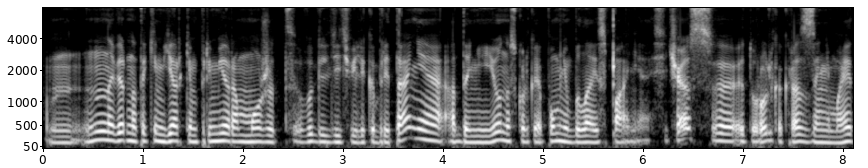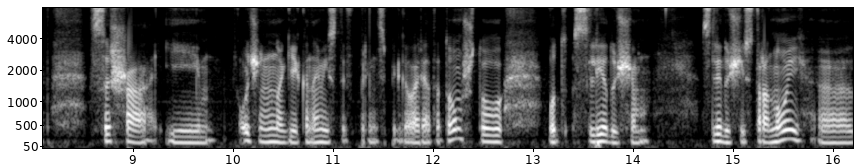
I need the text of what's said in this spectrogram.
Ну, наверное, таким ярким примером может выглядеть Великобритания, а до нее, насколько я помню, была Испания. Сейчас э, эту роль как раз занимает США. И очень многие экономисты, в принципе, говорят о том, что вот следующим Следующей страной, э,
